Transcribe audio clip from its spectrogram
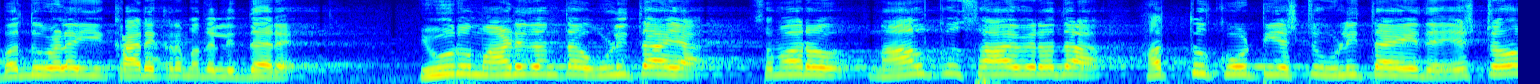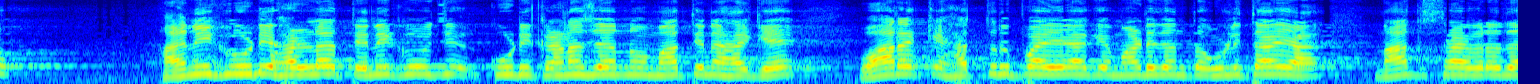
ಬಂಧುಗಳೇ ಈ ಕಾರ್ಯಕ್ರಮದಲ್ಲಿದ್ದಾರೆ. ಇವರು ಮಾಡಿದಂಥ ಉಳಿತಾಯ ಸುಮಾರು ನಾಲ್ಕು ಸಾವಿರದ ಹತ್ತು ಕೋಟಿಯಷ್ಟು ಉಳಿತಾಯ ಇದೆ. ಎಷ್ಟು? ಹನಿಗೂಡಿ ಹಳ್ಳ, ತೆನೆಗೂಜಿ, ಕೂಡಿ ಕಣಜ ಅನ್ನೋ ಮಾತಿನ ಹಾಗೆ ವಾರಕ್ಕೆ ಹತ್ತು ರೂಪಾಯಿಯಾಗಿ ಮಾಡಿದಂಥ ಉಳಿತಾಯ ನಾಲ್ಕು ಸಾವಿರದ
